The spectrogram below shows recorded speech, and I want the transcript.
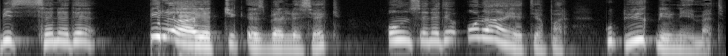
biz senede bir ayetçik ezberlesek 10 senede 10 ayet yapar. Bu büyük bir nimet.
